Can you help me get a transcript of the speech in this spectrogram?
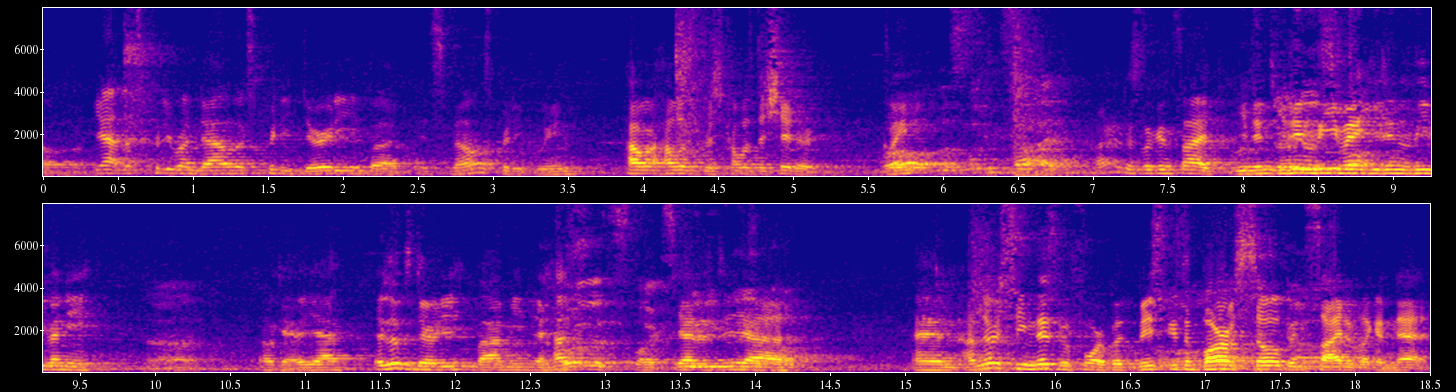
So So yeah, it looks pretty run down, looks pretty dirty, but it smells pretty clean. How, how was the how was the shitter? Clean. Well, let's look inside. All right, let's look inside. You didn't you didn't leave it. You didn't leave any. Nah. Okay, yeah, it looks dirty, but I mean it has. toilet's like yeah, the- yeah. And I've never seen this before, but basically it's a bar of soap inside of like a net,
